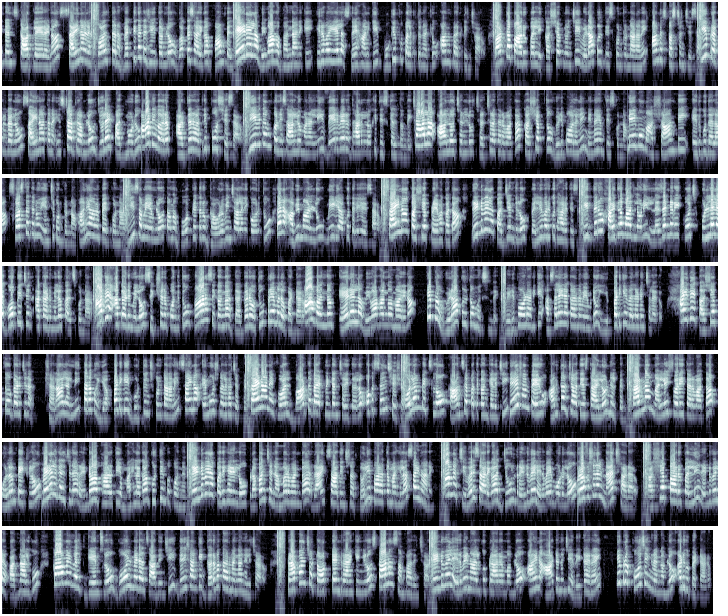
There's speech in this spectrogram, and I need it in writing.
Badminton star player అయిన సైనా నెహ్వాల్ తన వ్యక్తిగత జీవితంలో ఒక్కసారిగా బాంబెల్ ఏడేళ్ళ వివాహ బంధానికి ఇరవై ఏళ్ళ స్నేహానికి ముగింపు పలుకుతున్నట్లు ఆమె ప్రకటించారు. భర్త పారుపల్లి కశ్యప్ నుంచి విడాకులు తీసుకుంటున్నానని ఆమె స్పష్టం చేశారు. ఈ ప్రకటనను సైనా తన ఇన్స్టాగ్రామ్లో జూలై పదమూడు ఆదివారం అర్ధరాత్రి పోస్ట్ చేశారు. జీవితం కొన్నిసార్లు మనల్ని వేర్వేరు దారుల్లోకి తీసుకెళ్తుంది. చాలా ఆలోచనలు చర్చల తర్వాత కశ్యప్తో విడిపోవాలని నిర్ణయం తీసుకున్నాం. మేము మా శాంతి ఎదుగుదల స్వస్థతను ఎంచుకుంటున్నాం. అని ఆమె పేర్కొన్నారు. ఈ సమయంలో తమ గోప్యతను గౌరవించాలని కోరుతూ తన అభిమానులు మీడియాకు తెలియజేశారు. సైనా కశ్యప్ ప్రేమ కథ రెండు వేల పద్దెనిమిదిలో పెళ్ళి వరకు దారితీస్తుంది ఇద్దరు హైదరాబాద్లోని లెజెండరీ కోచ్ పుల్లెల గోపీచంద్ అకాడమీలో కలుసుకున్నారు. అదే అకాడమీలో శిక్షణ పొందుతూ మానసికంగా దగ్గరవుతూ ప్రేమలో పడ్డారు. ఆ బంధం ఏడేళ్ళ వివాహంగా మారిన ఇప్పుడు విడాకులతో ముగిసింది. విడిపోవడానికి అసలైన కారణం ఏమిటో ఇప్పటికీ వెల్లడించలేదు. అయితే కశ్యప్తో గడిచిన క్షణాలన్నీ తనకు ఎప్పటికీ గుర్తుంచుకుంటానని సైనా ఎమోషనల్గా చెప్పింది. సైనా నెహ్వాల్ భారత బ్యాడ్మింటన్ చరిత్రలో ఒక సెన్సేషన్. ఒలింపిక్స్లో కాంస్య పథకం గెలిచి దేశం పేరు అంతర్జాతీయ స్థాయిలో నిలిపింది. కర్ణం మల్లేశ్వరి తర్వాత ఒలింపిక్లో మెడల్ గెలిచిన రెండవ భారతీయ మహిళగా గుర్తింపు పొందింది. రెండు వేల పదిహేనులో ప్రపంచ నంబర్ వన్గా ర్యాంక్ సాధించిన తొలి భారత మహిళ సైనానే. ఆమె చివరిసారిగా జూన్ రెండు వేల ఇరవై మూడులో ప్రొఫెషనల్ మ్యాచ్ ఆడారు. కశ్యప్ పారుపల్లి రెండు వేల పద్నాలుగు కామన్వెల్త్ గేమ్స్లో గోల్డ్ మెడల్ సాధించి దేశానికి గర్వకారణంగా నిలిచాడు. ప్రపంచ టాప్ టెన్ ర్యాంకింగ్లో స్థానం సంపాదించాడు. రెండు వేల ఇరవై నాలుగు ప్రారంభంలో ఆయన ఆట నుంచి రిటైర్ అయి ఇప్పుడు కోచింగ్ రంగంలో అడుగుపెట్టాడు.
